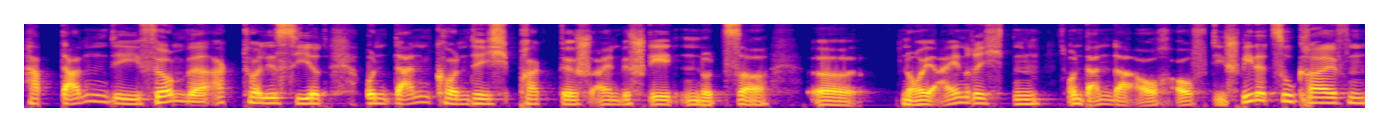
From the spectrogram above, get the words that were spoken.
habe dann die Firmware aktualisiert und dann konnte ich praktisch einen bestehenden Nutzer äh, neu einrichten und dann da auch auf die Spiele zugreifen.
